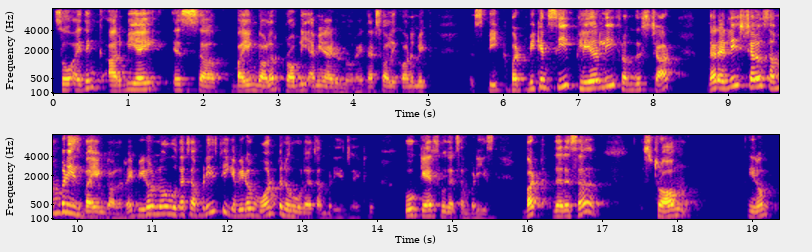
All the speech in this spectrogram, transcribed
So I think RBI is uh, buying dollar. Probably, I mean, I don't know, right? That's all economic speak. But we can see clearly from this chart that at least chalo, somebody is buying dollar, right? We don't know who that somebody is. We don't want to know who that somebody is, right? Who cares who that somebody is? But there is a strong, you know,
